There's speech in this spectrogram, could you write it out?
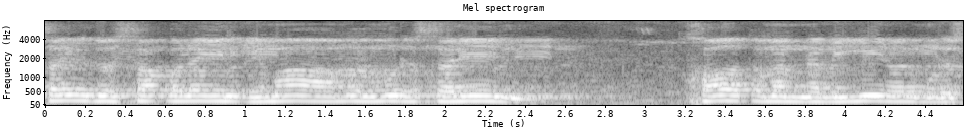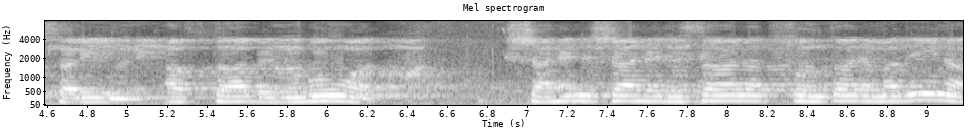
সৈয়দ সকলাইন ইমামুল মুরসালিন, খাতমান নবীন মুর সলিম আফতাব নবুয়াত শাহিন শাহ রিসালাত সুলতান মদিনা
